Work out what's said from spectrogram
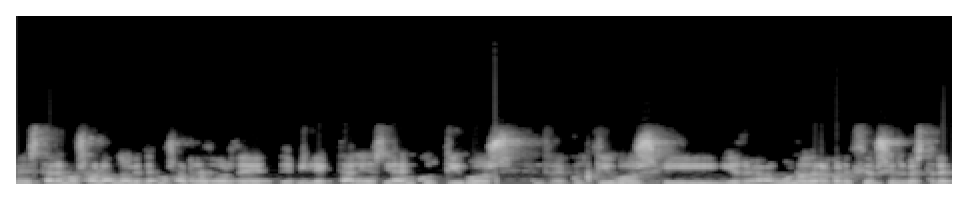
estaremos hablando de que tenemos alrededor de, mil hectáreas ya en cultivos, entre cultivos y, alguno de recolección silvestre,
